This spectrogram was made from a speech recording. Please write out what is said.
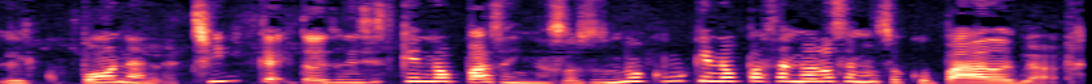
el cupón a la chica y todo eso. Dices que no pasa y nosotros, no, ¿cómo que no pasa? No los hemos ocupado y bla, bla.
